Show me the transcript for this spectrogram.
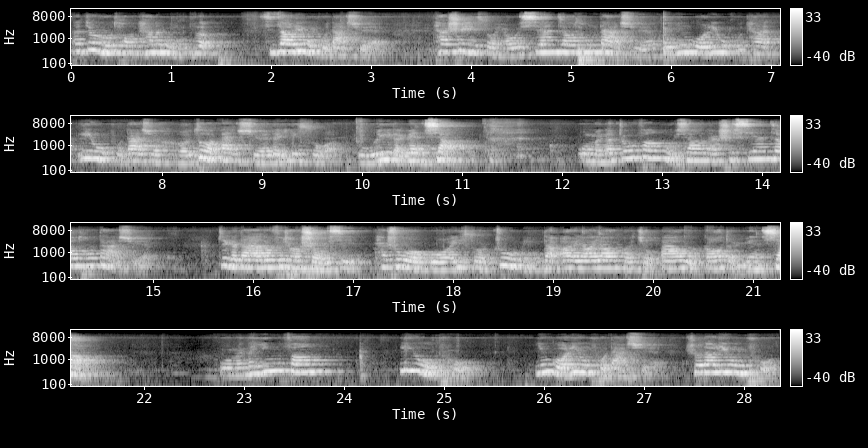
那就如同它的名字。西郊利物浦大学，它是一所由西安交通大学和英国利物浦它利物浦大学合作办学的一所独立的院校。我们的中方母校呢是西安交通大学，这个大家都非常熟悉，它是我国一所著名的211和985高等院校。我们的英方利物浦，英国利物浦大学，说到利物浦。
